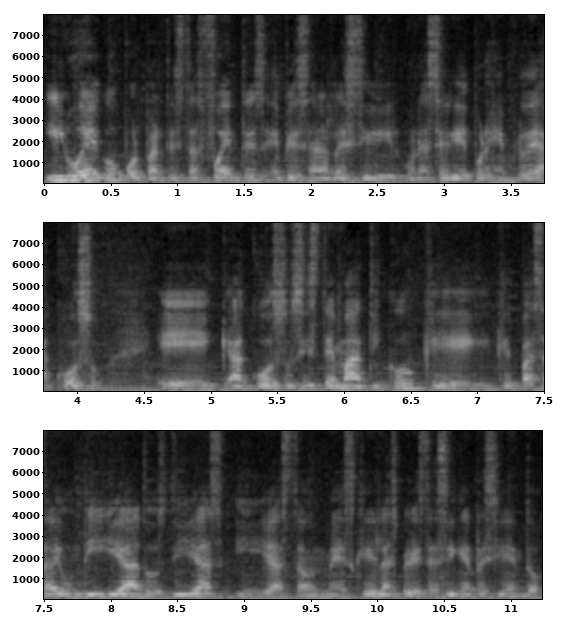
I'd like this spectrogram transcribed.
y luego por parte de estas fuentes empiezan a recibir una serie, por ejemplo, de acoso. Eh, acoso sistemático que, que, pasa de un día, dos días y hasta un mes que las periodistas siguen recibiendo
